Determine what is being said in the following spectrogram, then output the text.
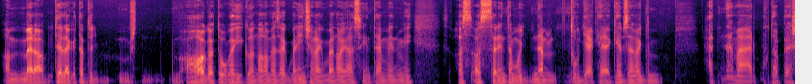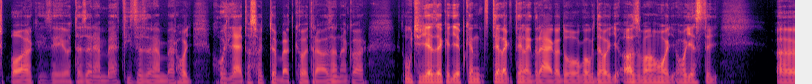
a- mert a, tényleg, tehát, hogy a hallgatók, akik gondolom ezekben nincsenek benne olyan szinten, mint mi, azt, azt szerintem, hogy nem tudják elképzelni, hogy hát nem már Budapest Park, izé 5000 ember, 10 ezer ember, hogy, hogy lehet az, hogy többet költ rá a zenekar. Úgyhogy ezek egyébként tényleg, tényleg drága dolgok, de hogy az van, hogy, hogy ezt egy, ö,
